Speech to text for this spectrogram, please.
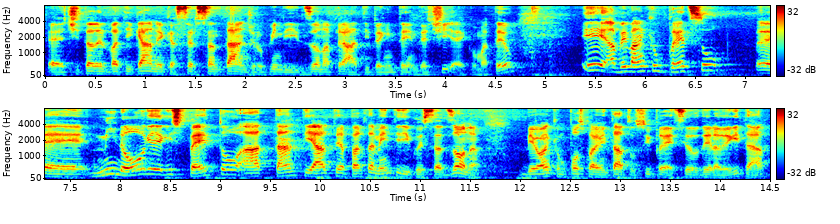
eh, Città del Vaticano e Castel Sant'Angelo, quindi zona Prati per intenderci, ecco Matteo, e aveva anche un prezzo eh, minore rispetto a tanti altri appartamenti di questa zona. Vi ero anche un po' spaventato sui prezzi, devo dire la verità,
